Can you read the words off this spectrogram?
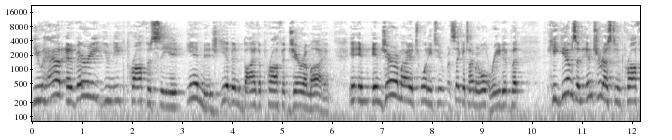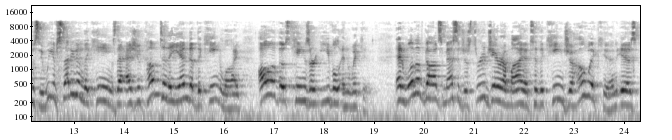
you had a very unique prophecy image given by the prophet Jeremiah. In, in, in Jeremiah 22, for the sake of time, we won't read it, but he gives an interesting prophecy. We have studied in the kings that as you come to the end of the king line, all of those kings are evil and wicked. And one of God's messages through Jeremiah to the king Jehoiakim is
